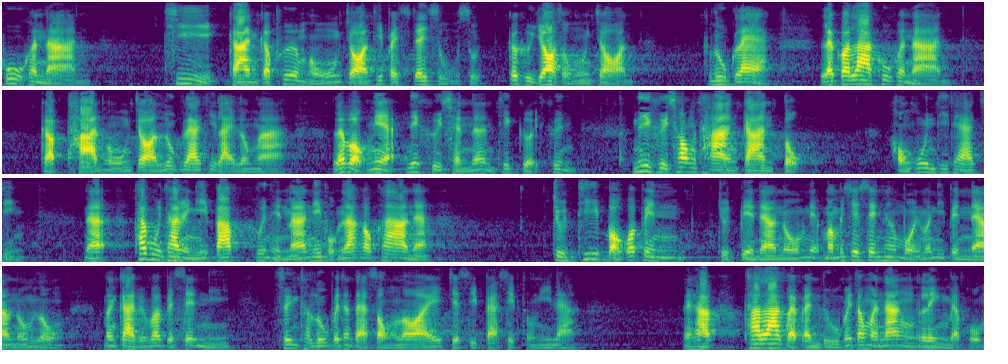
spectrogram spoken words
คู่ขนานที่การกระเพื่อมของวงจรที่ไปได้สูงสุด ก็คือยอดของวงจรลูกแรก แล้วก็ลากคู่ขนานกับฐานของวงจรลูกแรกที่ไหลลงมา แล้วบอกเนี่ยนี่คือชแนลที่เกิดขึ้น นี่คือช่องทางการตกของหุ้นที่แท้จริงนะถ้าคุณทำอย่างนี้ปั๊บคุณเห็นไหมนี่ผมลากคร่าวๆนะ จุดที่บอกว่าเป็น จุดเปลี่ยนแนวโน้มเนี่ยมันไม่ใช่เส้นข้างบนว่านี่เป็นแนวโน้มลง มันกลายเป็นว่าเป็นเส้นนี้ ซึ่งทะลุไปตั้งแต่ 270 80 ตรงนี้แล้วนะครับ ถ้าลากแบบแอนดูไม่ต้องมานั่งเล็งแบบผม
